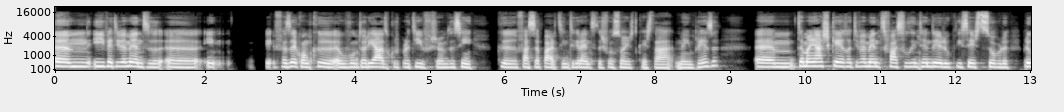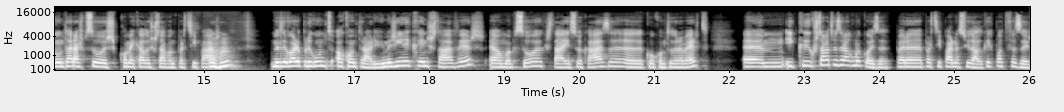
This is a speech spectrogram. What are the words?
Um, e, efetivamente, uh, fazer com que o voluntariado corporativo, chamamos assim, que faça parte integrante das funções de quem está na empresa. Um, também acho que é relativamente fácil de entender o que disseste sobre perguntar às pessoas como é que elas gostavam de participar. Uhum. Mas agora pergunto ao contrário. Imagina que quem nos está a ver é uma pessoa que está em sua casa uh, com o computador aberto um, e que gostava de fazer alguma coisa para participar na sociedade. O que é que pode fazer?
